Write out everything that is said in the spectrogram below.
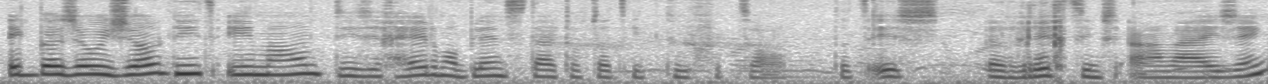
ik ben sowieso niet iemand die zich helemaal blind staat op dat IQ-getal. Dat is een richtingsaanwijzing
